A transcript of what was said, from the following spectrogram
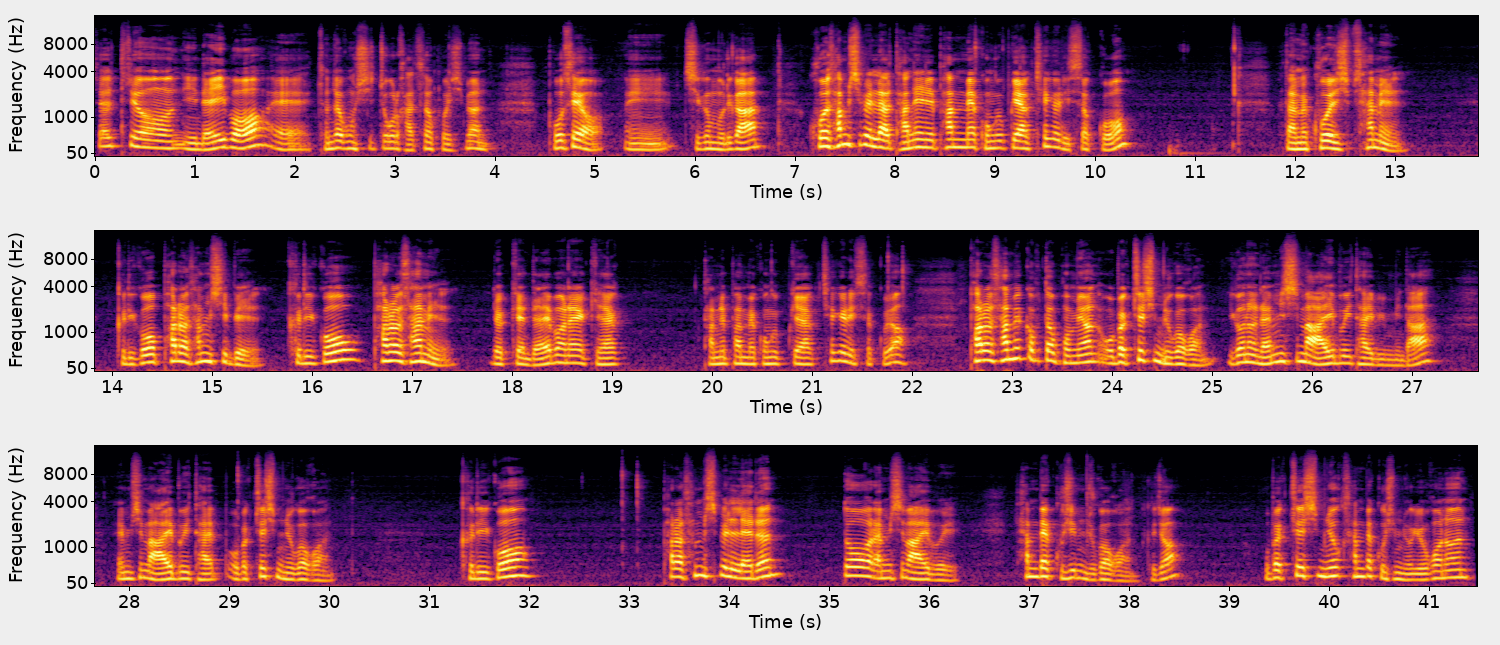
셀트리온 이 네이버의 전자공시 쪽으로 가서 보시면 보세요. 이 지금 우리가 9월 30일 날 단일 판매 공급 계약 체결이 있었고 그 다음에 9월 23일 그리고 8월 30일 그리고 8월 3일 이렇게 네 번의 계약 단일 판매 공급 계약 체결이 있었고요. 8월 3일 것부터 보면 576억 원. 이거는 램시마 IV 타입입니다. 램시마 IV 타입 576억 원. 그리고 8월 30일 날은 또 램시마 IV 396억 원. 그죠? 576, 396. 요거는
